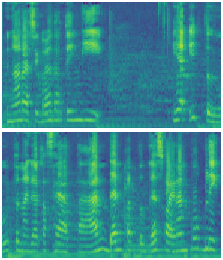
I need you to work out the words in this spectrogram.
dengan resiko yang tertinggi, yaitu tenaga kesehatan dan petugas pelayanan publik.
